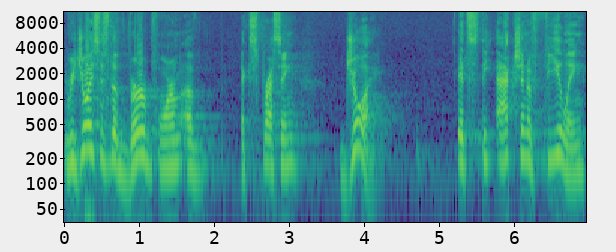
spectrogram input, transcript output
Rejoice is the verb form of expressing joy, it's the action of feeling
